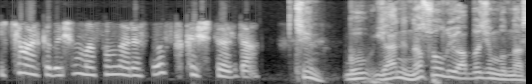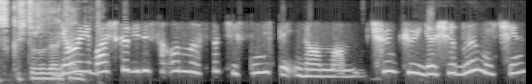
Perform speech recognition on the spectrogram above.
iki arkadaşım masanın arasına sıkıştırdı. Kim? Bu yani nasıl oluyor ablacığım bunlar sıkıştırdı derken? Yani başka birisi anlatsa kesinlikle inanmam. Çünkü yaşadığım için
